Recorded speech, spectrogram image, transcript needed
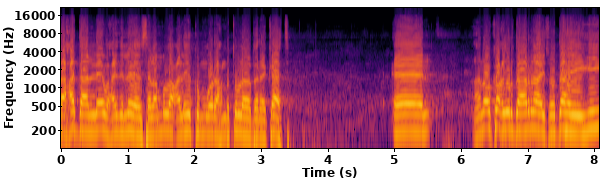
baaxaddan leh waxaan idin leeyahay asalaamullahi calaykum waraxmatullahi wabarakaatu anoo ka cudur daaranayo soodahaygii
